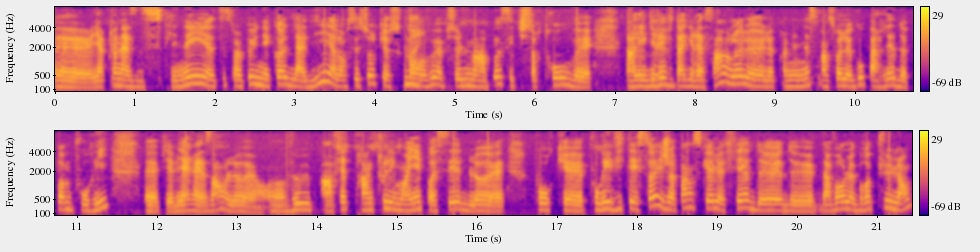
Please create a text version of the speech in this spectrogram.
Euh, ils apprennent à se discipliner. C'est un peu une école de la vie. Alors, c'est sûr que ce qu'on veut absolument pas, c'est qu'ils se retrouvent euh, dans les griffes d'agresseurs. Le, le, premier ministre François Legault parlait de pommes pourries, euh, puis il a bien raison. Là, on veut en fait prendre tous les moyens possibles euh, pour que pour éviter ça. Et je pense que le fait de d'avoir le bras plus long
